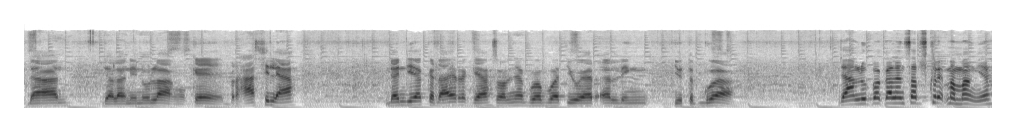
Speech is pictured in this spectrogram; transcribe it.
Dan jalanin ulang. Oke, berhasil ya. Dan dia ke direct ya, soalnya gua buat URL link YouTube gua. Jangan lupa kalian subscribe memang ya.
